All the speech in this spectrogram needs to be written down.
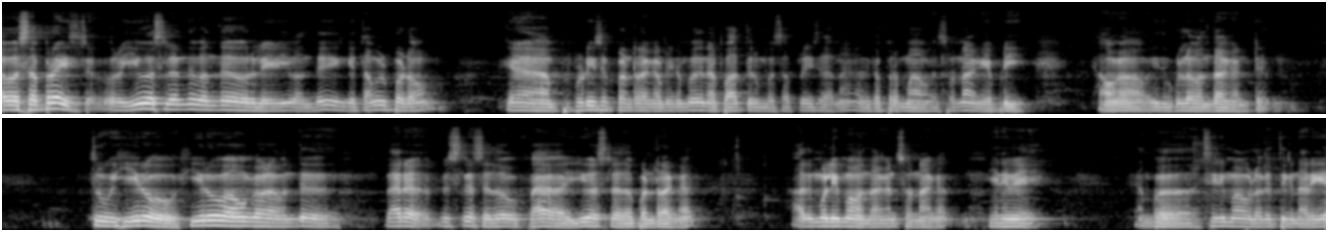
I was surprised ஒரு யூஎஸ்லேருந்து வந்த ஒரு லேடி வந்து இங்கே தமிழ் படம் ப்ரொடியூசர் பண்ணுறாங்க அப்படின்னும்போது நான் பார்த்து ரொம்ப சர்ப்ரைஸ் ஆனேன். அதுக்கப்புறமா அவங்க சொன்னாங்க எப்படி? அவங்க இதுக்குள்ளே வந்தாங்கன்ட்டு. த்ரூ ஹீரோ ஹீரோ அவங்க வந்து வேறு பிஸ்னஸ் ஏதோ யூஎஸில் ஏதோ பண்ணுறாங்க அது மூலிமா வந்தாங்கன்னு சொன்னாங்க. எனவே நம்ம சினிமா உலகத்துக்கு நிறைய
